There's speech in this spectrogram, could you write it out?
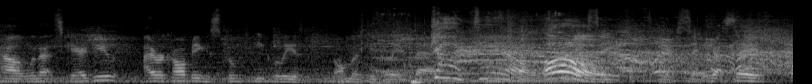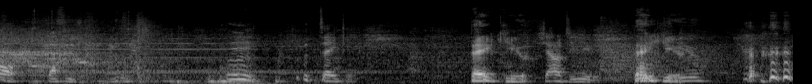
how when that scared you, I recall being spooked equally as almost equally as bad. God damn! Oh! Oh! You got saved. Got saved. Oh, that's easy. Mm. Take it. Thank you. Shout out to you. Thank you.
